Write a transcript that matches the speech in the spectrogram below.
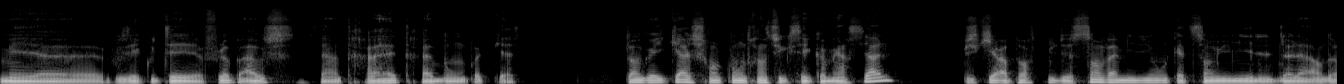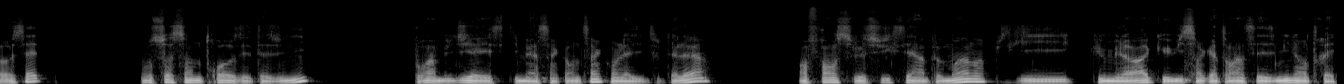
Mais euh, vous écoutez Flophouse, c'est un très très bon podcast. Tango Cash rencontre un succès commercial, puisqu'il rapporte plus de 120 408 000 dollars de recettes, dont 63 aux États-Unis, pour un budget estimé à 55, on l'a dit tout à l'heure. En France, le succès est un peu moindre, puisqu'il cumulera que 896 000 entrées,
